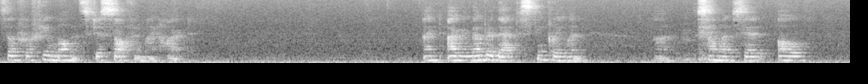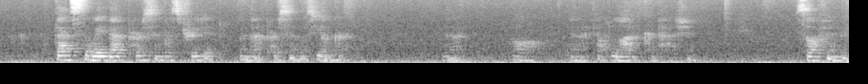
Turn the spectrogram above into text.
So for a few moments, just softened my heart. I, I remember that distinctly when uh, someone said, oh, that's the way that person was treated when that person was younger. And I, oh, then I felt a lot of compassion soften me.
